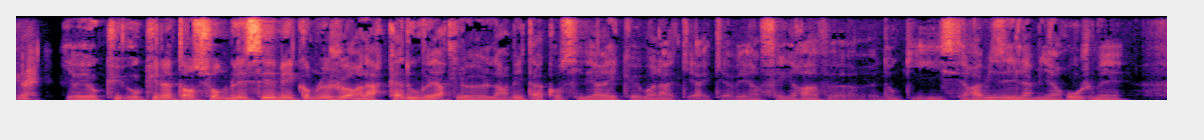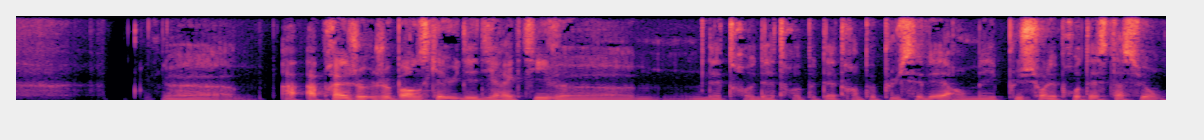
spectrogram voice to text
Ouais. Il n'y avait aucune, aucune intention de blesser, mais comme le joueur a l'arcade ouverte, l'arbitre a considéré que voilà qu'il y avait un fait grave, donc il s'est ravisé, il a mis un rouge, mais après, je, je pense qu'il y a eu des directives euh, d'être peut-être un peu plus sévère, mais plus sur les protestations.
